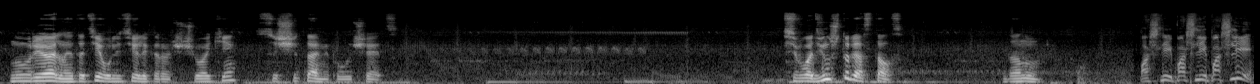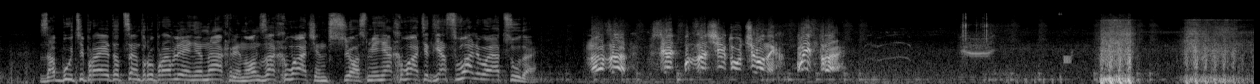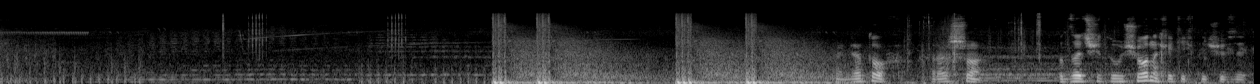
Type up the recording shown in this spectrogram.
Ну, реально, это те улетели, короче, чуваки. Со щитами, получается. Всего один, что ли, остался? Да ну. Пошли, пошли, пошли! Забудьте про этот центр управления нахрен, он захвачен, все, с меня хватит, я сваливаю отсюда! Назад! Взять под защиту ученых! Быстро! Готов. Хорошо. Под защиту ученых каких-то еще взять.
